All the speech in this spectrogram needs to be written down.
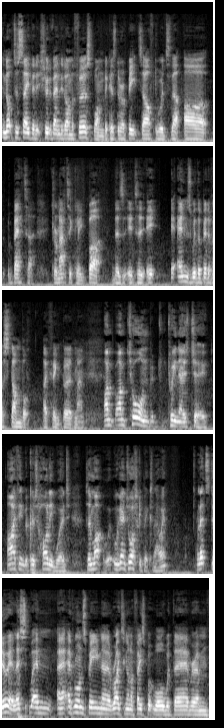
not to say that it should have ended on the first one because there are beats afterwards that are better dramatically, but there's it's a, it it ends with a bit of a stumble. I think Birdman. I'm I'm torn between those two. I think because Hollywood. So my, we're going to Oscar picks now, eh? Let's do it. Let's. Um, uh, everyone's been uh, writing on our Facebook wall with their um,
